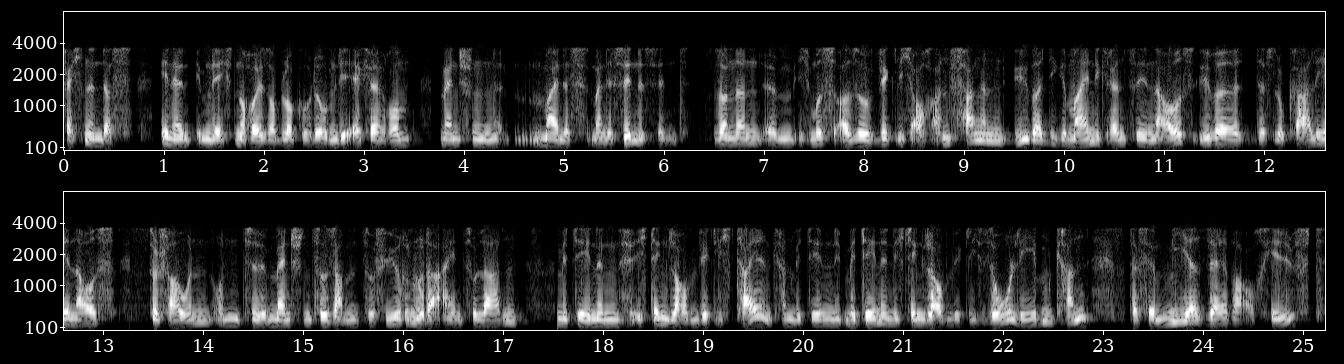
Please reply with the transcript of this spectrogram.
rechnen, dass in, im nächsten Häuserblock oder um die Ecke herum Menschen meines, meines Sinnes sind, sondern ähm, ich muss also wirklich auch anfangen, über die Gemeindegrenze hinaus, über das Lokale hinaus zu schauen und äh, Menschen zusammenzuführen oder einzuladen, mit denen ich den Glauben wirklich teilen kann, mit denen, mit denen ich den Glauben wirklich so leben kann, dass er mir selber auch hilft,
